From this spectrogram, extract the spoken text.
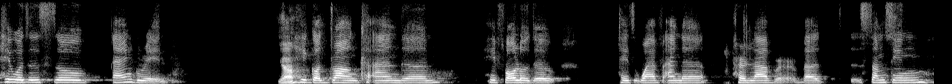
he was so angry. Yeah. He got drunk and um, he followed uh, his wife and uh, her lover, but something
